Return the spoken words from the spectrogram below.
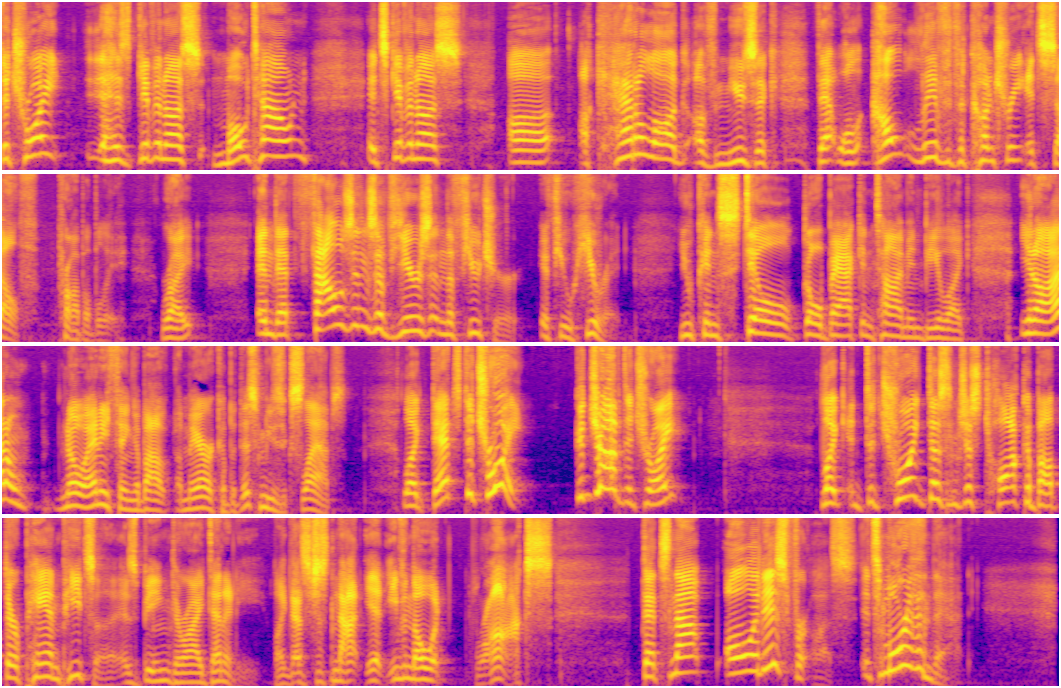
Detroit has given us Motown. It's given us uh, a catalog of music that will outlive the country itself, probably, right? And that thousands of years in the future, if you hear it, you can still go back in time and be like, you know, I don't know anything about America, but this music slaps. Like, that's Detroit. Good job, Detroit. Like, Detroit doesn't just talk about their pan pizza as being their identity. Like, that's just not it, even though it rocks. That's not all it is for us. It's more than that.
